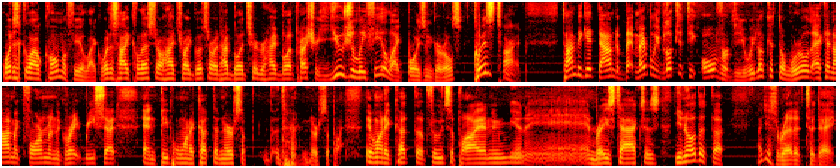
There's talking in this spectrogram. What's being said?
What does glaucoma feel like? What does high cholesterol, high triglyceride, high blood sugar, high blood pressure usually feel like, boys and girls? Quiz time. Time to get down to bed. Remember, we've looked at the overview. We look at the World Economic Forum and the Great Reset, and people want to cut the nurse nurse supply. They want to cut the food supply and and raise taxes. You know that the I just read it today.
